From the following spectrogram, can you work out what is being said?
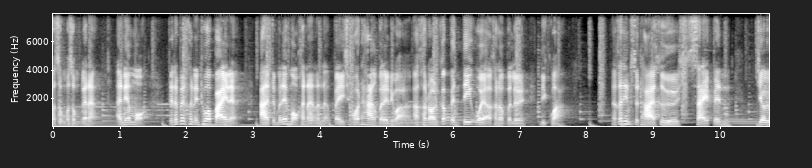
ผสมผสมกันอะ อันนี้เหมาะ แต่ถ้าเป็นคอนเทนต์ทั่วไปเนี่ยอาจจะไม่ได้เหมาะขนาดนั้นไปเฉพาะทางไปเลยดีกว่าอาคาดอนก็เป็นตี้อวยอาคาดอนไปเลยดีกว่า แล้วก็ทีมสุดท้ายคือใส่เป็นเจล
